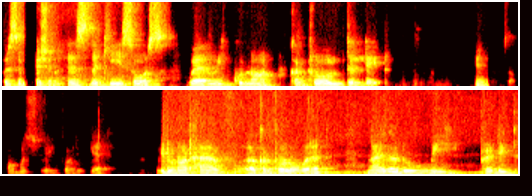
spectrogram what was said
Precipitation is the key source where we could not control till date. In terms of how much rainfall you get, we do not have a control over it. Neither do we predict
